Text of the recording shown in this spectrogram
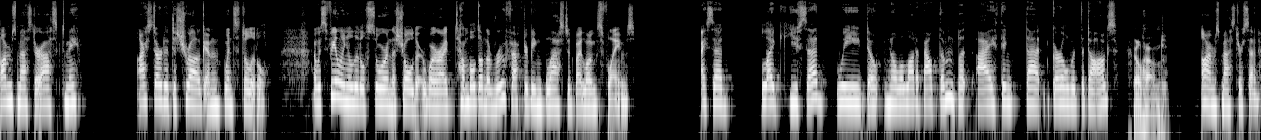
Armsmaster asked me. I started to shrug and winced a little. I was feeling a little sore in the shoulder where I tumbled on the roof after being blasted by Lung's flames. I said, like you said, we don't know a lot about them, but I think that girl with the dogs, Hellhound. Armsmaster said.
